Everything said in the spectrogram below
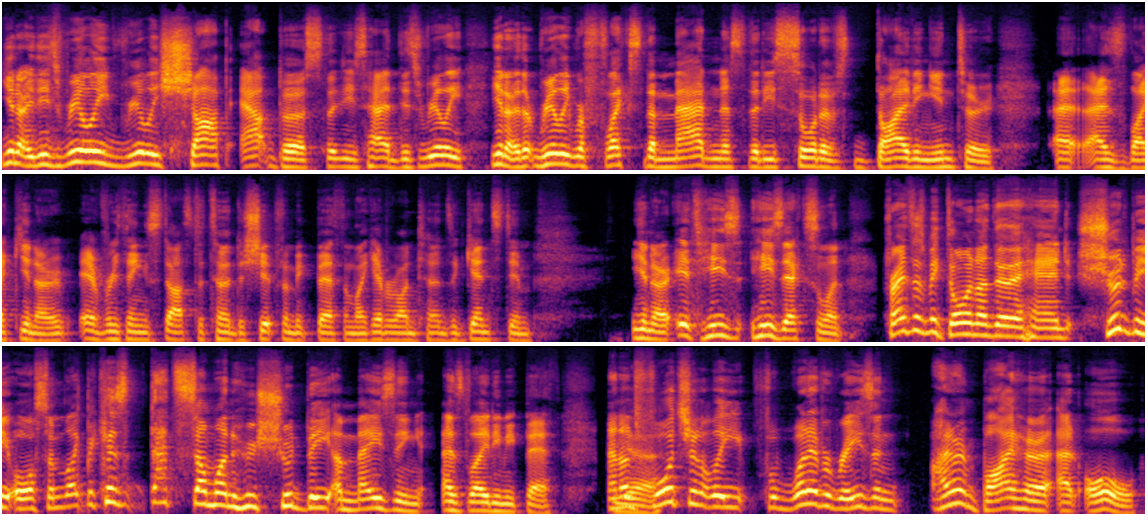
you know, these really really sharp outbursts that he's had, this really, you know, that really reflects the madness that he's sort of diving into as like you know everything starts to turn to shit for Macbeth and like everyone turns against him you know, it's he's he's excellent. Frances McDormand, on the other hand, should be awesome, like because that's someone who should be amazing as Lady Macbeth. And Yeah. unfortunately, for whatever reason, I don't buy her at all.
